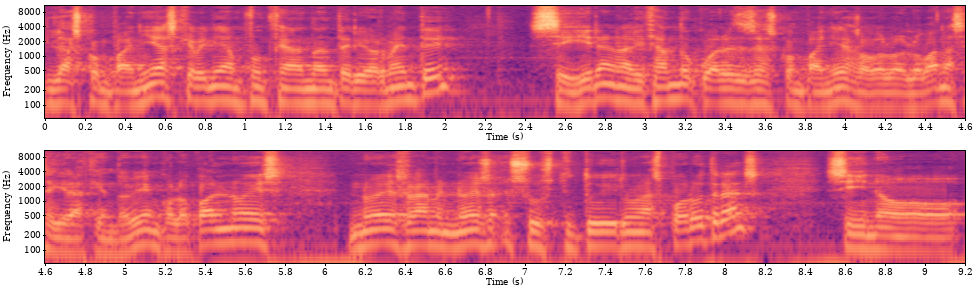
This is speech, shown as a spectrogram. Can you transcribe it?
las compañías que venían funcionando anteriormente, seguir analizando cuáles de esas compañías lo, lo, van a seguir haciendo bien. Con lo cual no es, no es realmente no es sustituir unas por otras, sino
